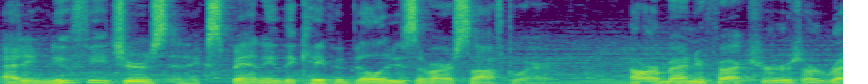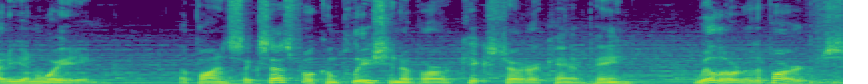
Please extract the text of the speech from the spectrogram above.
adding new features, and expanding the capabilities of our software. Our manufacturers are ready and waiting. Upon successful completion of our Kickstarter campaign, we'll order the parts.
